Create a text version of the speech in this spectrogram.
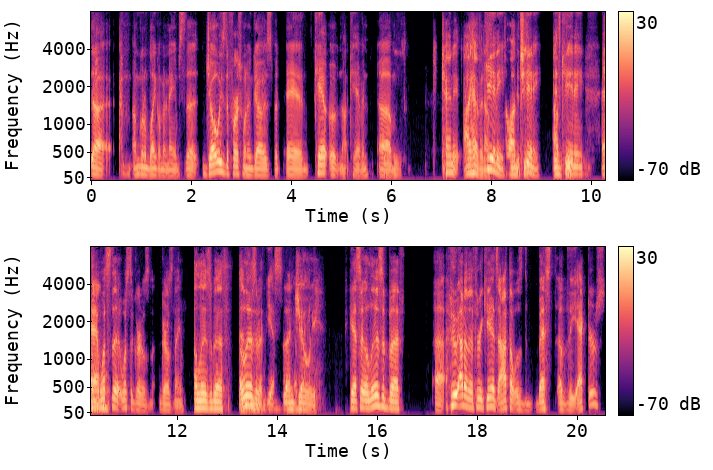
uh I'm going to blank on their names. The Joey's the first one who goes, but and Kev oh, not Kevin. Um Kenny, I have it up. Kenny. so I'm it's cheating. Kenny. It's I'm cheating. Kenny. And what's the what's the girl's girl's name? Elizabeth. and Elizabeth. Yes. Then Okay. Joey. Yeah, so Elizabeth uh who out of the three kids I thought was the best of the actors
